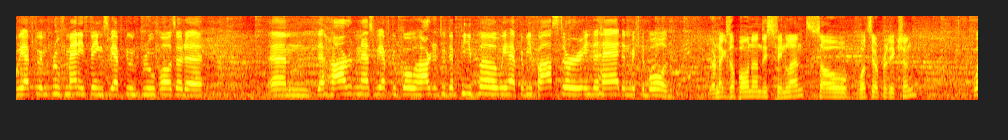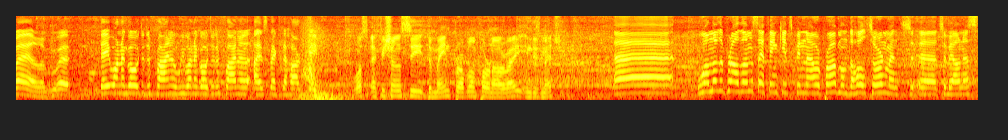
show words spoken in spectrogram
We have to improve many things. We have to improve also the um, the hardness. We have to go harder to the people. We have to be faster in the head and with the ball. Your next opponent is Finland, so what's your prediction? Well, uh, they want to go to the final. We want to go to the final. I expect a hard game. Was efficiency the main problem for Norway in this match? Uh, one of the problems, I think it's been our problem the whole tournament, uh, to be honest,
